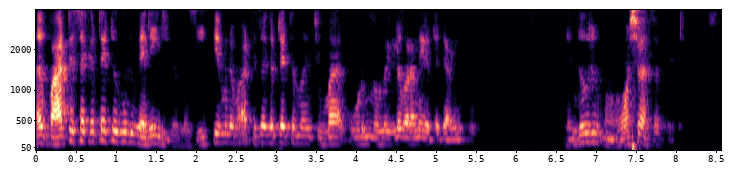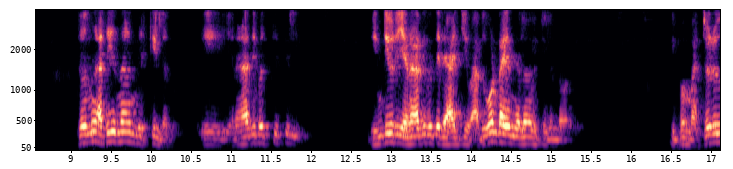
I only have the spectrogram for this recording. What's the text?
അത് പാർട്ടി സെക്രട്ടേറിയറ്റ് ഒന്നും ഒരു വിലയില്ലല്ലോ. സി പി എമ്മിന്റെ പാർട്ടി സെക്രട്ടേറിയറ്റ് ഒന്നും ചുമ്മാ കൂടുന്നുള്ളൂ. ഇൾ പറഞ്ഞ് കേട്ട് ഇറങ്ങിപ്പോകും എന്തോ ഒരു മോശം സത്യത്തിൽ ഇതൊന്നും അധികം നാൾ നിൽക്കില്ലെന്ന്. ഈ ജനാധിപത്യത്തിൽ ഇന്ത്യ ഒരു ജനാധിപത്യ രാജ്യം അതുകൊണ്ടായി നിലനിൽക്കില്ലെന്ന് പറഞ്ഞു. ഇപ്പൊ മറ്റൊരു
